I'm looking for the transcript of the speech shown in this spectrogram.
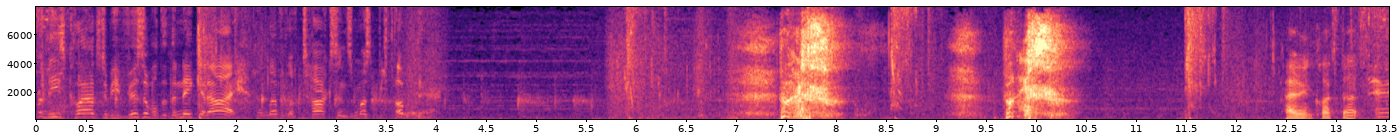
For these clouds to be visible to the naked eye, the level of toxins must be up there. I didn't collect that? Eh,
